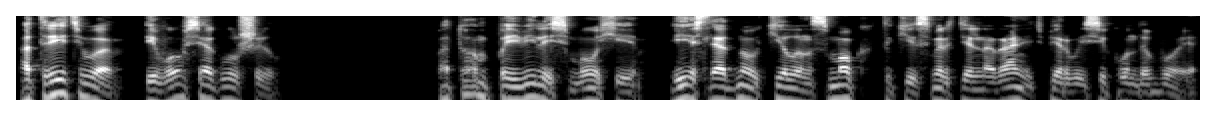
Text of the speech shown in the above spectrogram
а третьего и вовсе оглушил. Потом появились мухи, и если одну Киллан смог таки смертельно ранить в первые секунды боя,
